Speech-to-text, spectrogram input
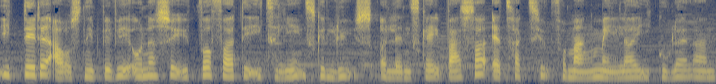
I dette afsnit vil vi undersøge, hvorfor det italienske lys og landskab var så attraktivt for mange malere i guldalderen,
